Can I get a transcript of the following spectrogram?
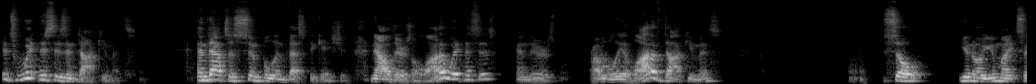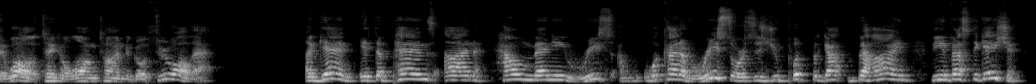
It's witnesses and documents. And that's a simple investigation. Now, there's a lot of witnesses and there's probably a lot of documents. So, you know, you might say, well, it'll take a long time to go through all that. Again, it depends on how many res- what kind of resources you put behind the investigation.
